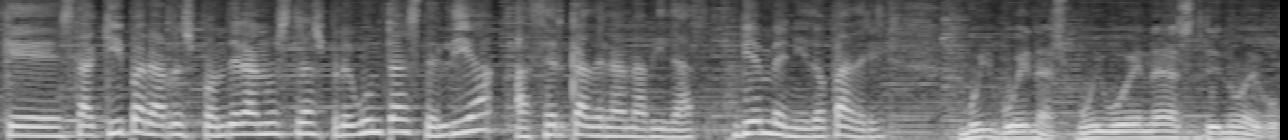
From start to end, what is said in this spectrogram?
que está aquí para responder a nuestras preguntas del día acerca de la Navidad. Bienvenido, padre. Muy buenas, muy buenas de nuevo.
